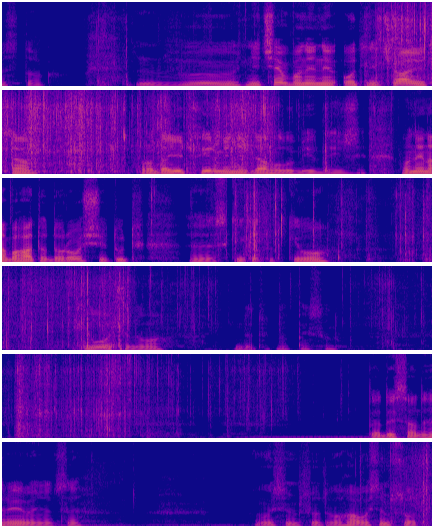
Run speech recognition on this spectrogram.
Ось так. Нічим вони не відрізняються. Продають фірмені для голубів дріжджі. Вони набагато дорожчі. Тут е, скільки тут? Кіло? Кіло чи два? Де тут написано? 50 гривень оце. 800, вага 800.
